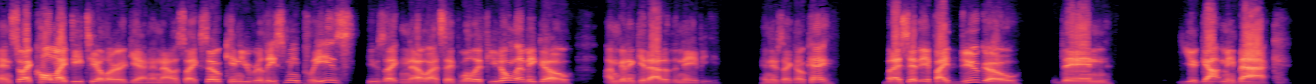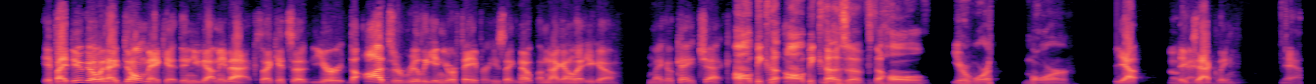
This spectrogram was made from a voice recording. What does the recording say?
And so I called my detailer again and I was like, So can you release me, please? He was like, No. I said, Well, if you don't let me go, I'm to get out of the Navy. And he was like, Okay. But I said, If I do go, then you got me back. If I do go and I don't make it, then you got me back. It's like, it's a, you're, the odds are really in your favor. He's like, Nope, I'm not going to let you go. I'm like, Okay, check. all because all because of the whole you're worth more. Yep. Okay. Exactly. Yeah.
